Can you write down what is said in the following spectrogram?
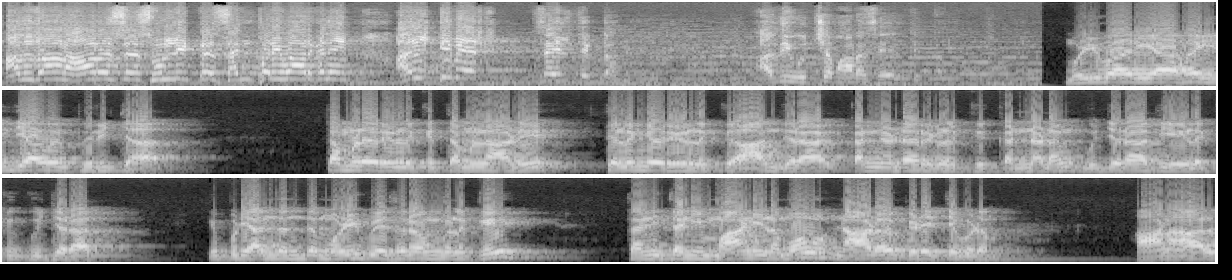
அதுதான் ஆர் எஸ் எஸ் உள்ளிட்ட சங் பரிவார்களின் அல்டிமேட் செயல் திட்டம். அதி உச்சமான செயல் திட்டம். மொழிவாரியாக இந்தியாவை பிரித்தா தமிழர்களுக்கு தமிழ்நாடு தெலுங்கர்களுக்கு ஆந்திரா கன்னடர்களுக்கு கன்னடம் குஜராத்திகளுக்கு குஜராத். இப்படி அந்தந்த மொழி பேசுகிறவங்களுக்கு தனித்தனி மாநிலமோ நாடோ கிடைத்துவிடும். ஆனால்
